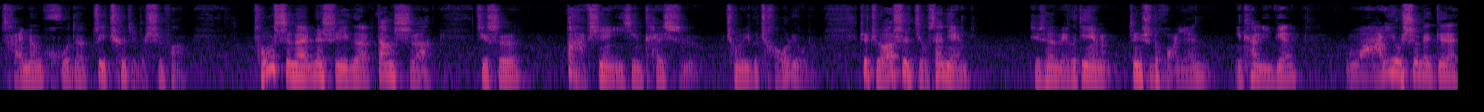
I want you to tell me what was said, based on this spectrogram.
才能获得最彻底的释放。同时呢，那是一个当时啊，就是大片已经开始成为一个潮流了。这主要是九三年，就是美国电影《真实的谎言》，你看里边，哇，又是那个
